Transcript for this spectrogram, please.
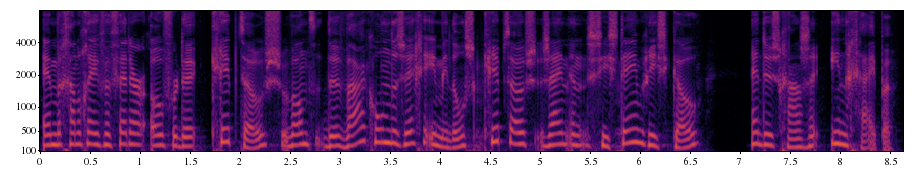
En we gaan nog even verder over de crypto's. Want de waakhonden zeggen inmiddels: crypto's zijn een systeemrisico. En dus gaan ze ingrijpen.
